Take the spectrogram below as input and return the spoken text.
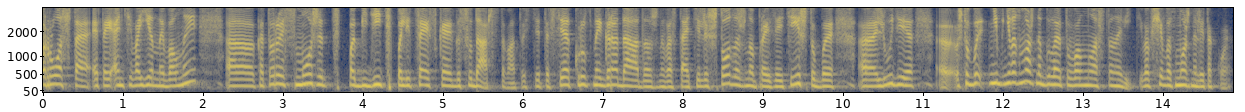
роста этой антивоенной волны, э, который сможет победить полицейское государство. То есть это все крупные города должны восстать. Или что должно произойти, чтобы э, люди... Э, чтобы невозможно было эту волну остановить? И вообще, возможно ли такое?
